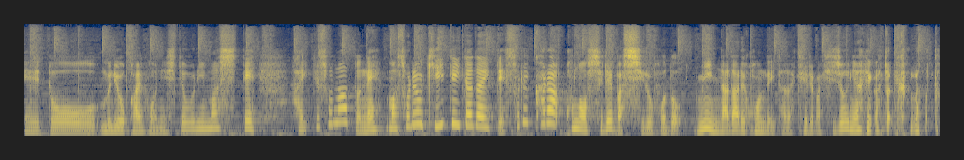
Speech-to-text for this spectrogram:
えー、と無料開放にしておりまして、はい。で、その後ね、まあ、それを聞いていただいて、それからこの知れば知るほどになだれ込んでいただければ非常にありがたいかなと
